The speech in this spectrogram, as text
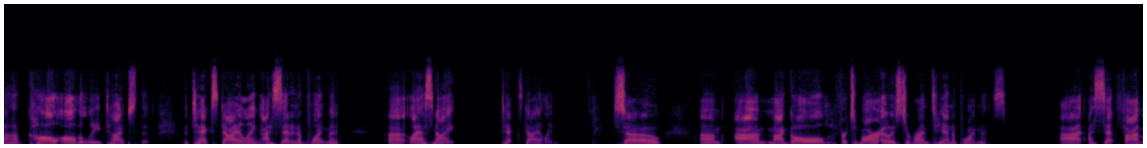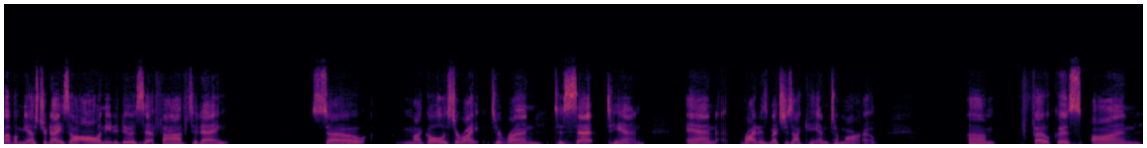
Uh, call all the lead types. The, the text dialing, I set an appointment uh, last night, text dialing. So um, I'm, my goal for tomorrow is to run 10 appointments. I, I set five of them yesterday, so all I need to do is set five today. So my goal is to write to run to set 10 and write as much as I can tomorrow. Um, focus on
